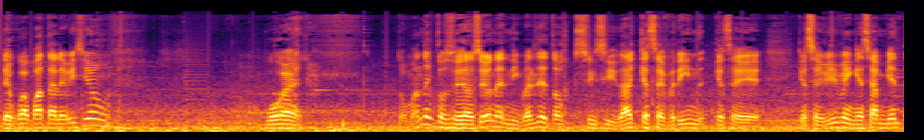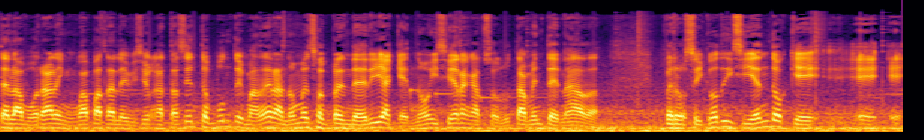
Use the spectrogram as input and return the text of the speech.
de Guapa Televisión. Bueno, tomando en consideración el nivel de toxicidad que se, que, se, que se vive en ese ambiente laboral en Guapa Televisión, hasta cierto punto y manera no me sorprendería que no hicieran absolutamente nada. Pero sigo diciendo que eh, eh,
